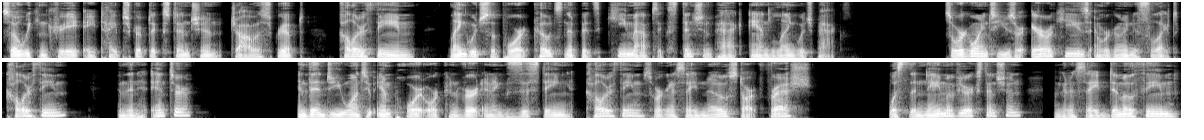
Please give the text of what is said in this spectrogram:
So we can create a TypeScript extension, JavaScript, color theme, language support, code snippets, key maps, extension pack, and language packs. So we're going to use our arrow keys and we're going to select color theme and then hit enter. And then do you want to import or convert an existing color theme? So we're going to say no, start fresh. What's the name of your extension? I'm going to say demo theme.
